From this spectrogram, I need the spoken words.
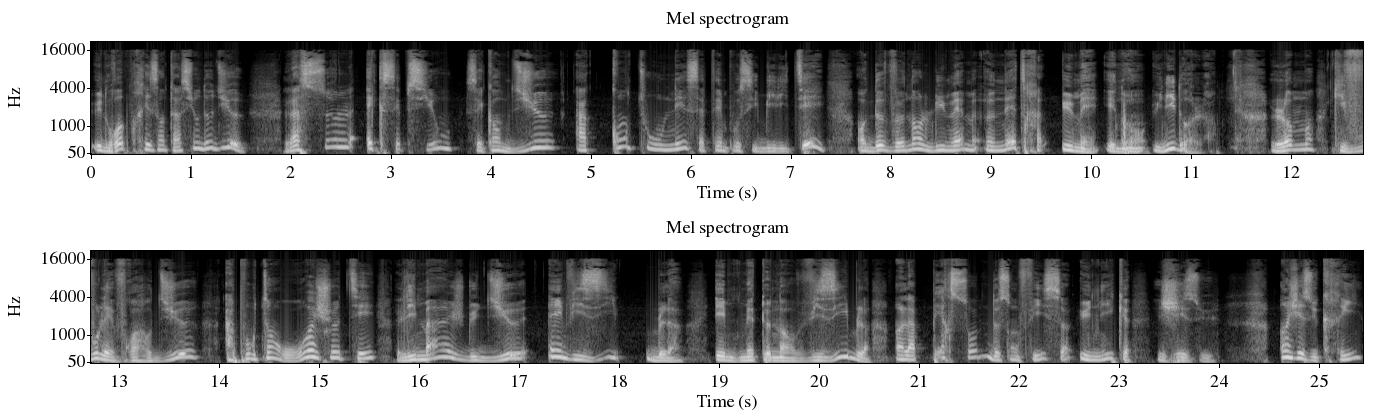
une représentation de Dieu. La seule exception, c'est quand Dieu a contourné cette impossibilité en devenant lui-même un être humain et non une idole. L'homme qui voulait voir Dieu a pourtant rejeté l'image du Dieu invisible et maintenant visible en la personne de son Fils unique Jésus. En Jésus-Christ,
